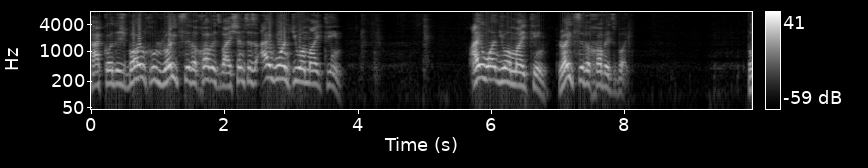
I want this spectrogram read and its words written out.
Hakadosh Baruch Hu roitze v'chavetz. Hashem says, I want you on my team. I want you on my team. Roitze v'chavetz boy. A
